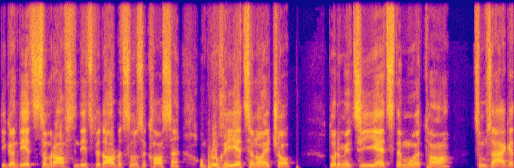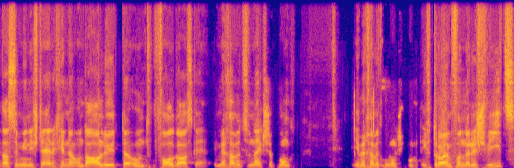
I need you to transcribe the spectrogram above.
Die gehen jetzt zum RAF, sind jetzt bei der Arbeitslosenkasse und brauchen jetzt einen neuen Job. Darum müssen sie jetzt den Mut haben, zum sagen, das sind meine Stärken und anrufen und Vollgas geben. Wir kommen zum nächsten Punkt. Wir kommen zum nächsten Punkt. Ich träume von einer Schweiz,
